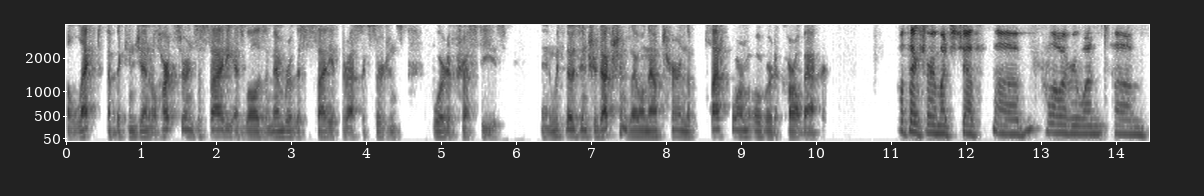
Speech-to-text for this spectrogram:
elect of the Congenital Heart Surgeon Society, as well as a member of the Society of Thoracic Surgeons Board of Trustees. And with those introductions, I will now turn the platform over to Carl Backer. Well, thanks very much, Jeff. Uh, hello, everyone. Um,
